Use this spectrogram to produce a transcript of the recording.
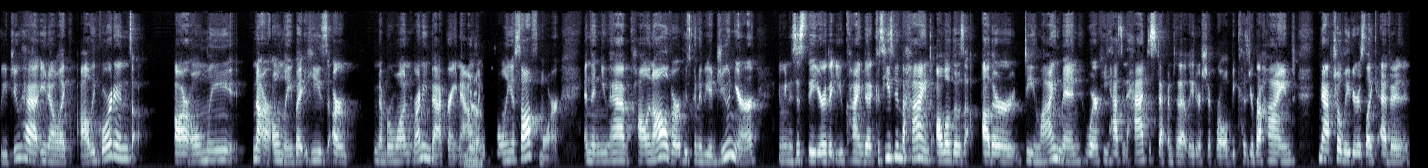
we do have, you know, like Ollie Gordon's our only, not our only, but he's our number one running back right now, yeah. and he's only a sophomore. And then you have Collin Oliver, who's going to be a junior. I mean, is this the year that you kind of because he's been behind all of those other D linemen where he hasn't had to step into that leadership role because you're behind natural leaders like Evan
